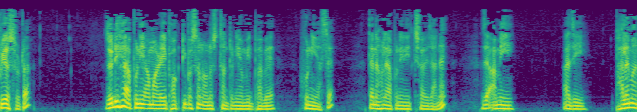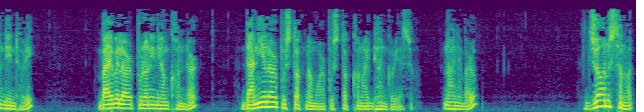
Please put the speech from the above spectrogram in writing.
প্ৰিয় শ্ৰোতা যদিহে আপুনি আমাৰ এই ভক্তিবচন অনুষ্ঠানটো নিয়মিতভাৱে শুনি আছে তেনেহলে আপুনি নিশ্চয় জানে যে আমি আজি ভালেমান দিন ধৰি বাইবেলৰ পুৰণি নিয়ম খণ্ডৰ দানিয়েলৰ পুস্তক নামৰ পুস্তকখন অধ্যয়ন কৰি আছো। নহয়নে বাৰু? যোৱা অনুষ্ঠানত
